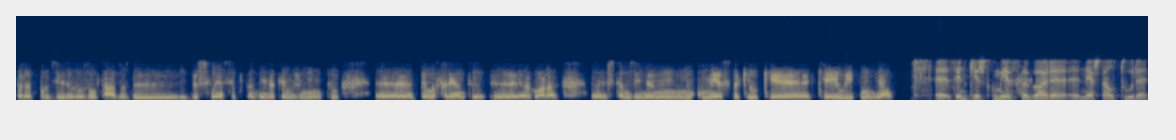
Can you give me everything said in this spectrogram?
para produzir resultados de, de, excelência. Portanto, ainda temos muito pela frente. agora estamos ainda no, começo daquilo que é, que é a elite mundial. Sendo que este começo agora, nesta altura,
